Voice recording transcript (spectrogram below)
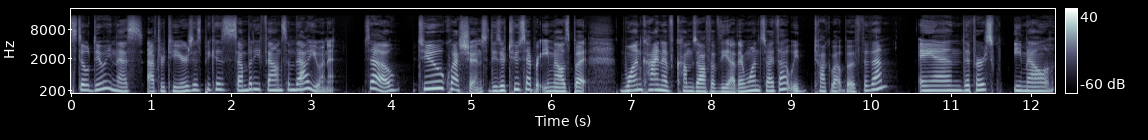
still doing this after 2 years is because somebody found some value in it. So, two questions. These are two separate emails, but one kind of comes off of the other one, so I thought we'd talk about both of them. And the first email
